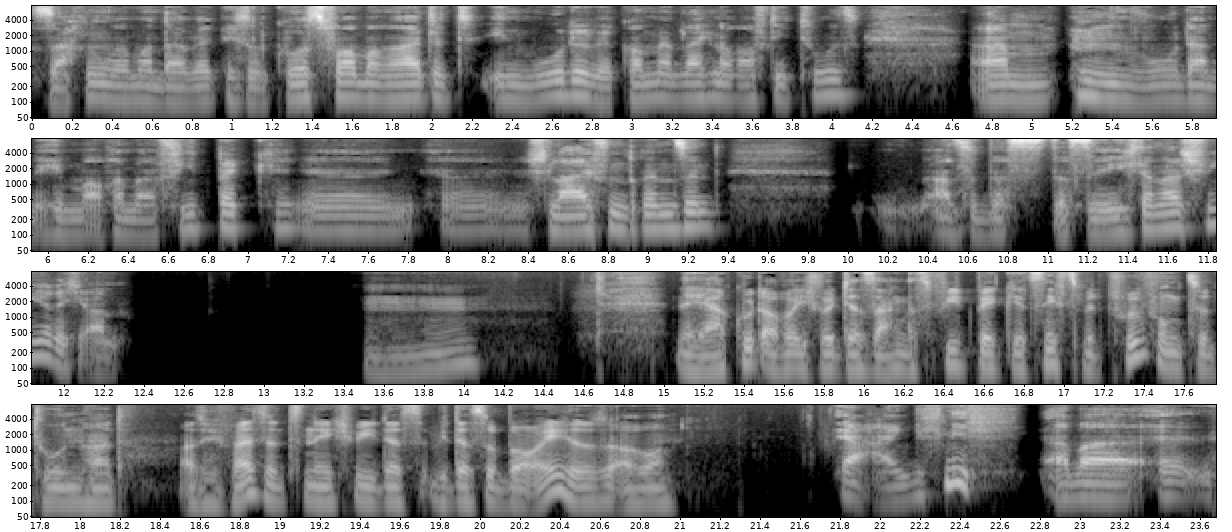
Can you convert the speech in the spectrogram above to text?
Sachen, wenn man da wirklich so einen Kurs vorbereitet in Moodle, wir kommen ja gleich noch auf die Tools, ähm, wo dann eben auch immer Feedback-Schleifen äh, äh, drin sind. Also das, das sehe ich dann als schwierig an. Mhm. Naja, gut, aber ich würde ja sagen, dass Feedback jetzt nichts mit Prüfung zu tun hat. Also ich weiß jetzt nicht, wie das, wie das so bei euch ist, aber. Ja, eigentlich nicht. Aber äh,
